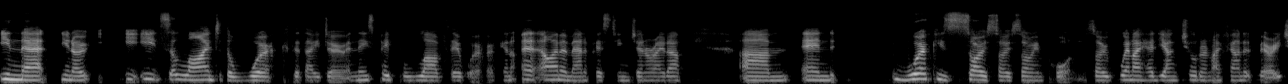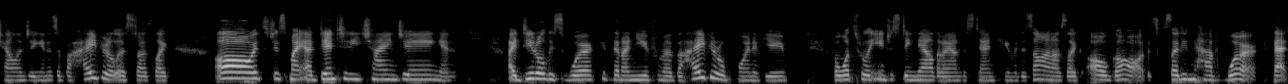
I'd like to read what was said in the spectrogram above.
in that, you know, it's aligned to the work that they do, and these people love their work. And, I'm a manifesting generator, um, and work is so so so important so when i had young children i found it very challenging and as a behavioralist i was like oh it's just my identity changing and i did all this work that i knew from a behavioral point of view but what's really interesting now that i understand human design i was like oh god it's because i didn't have work that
